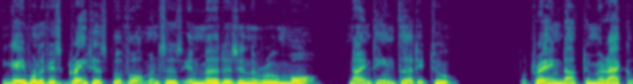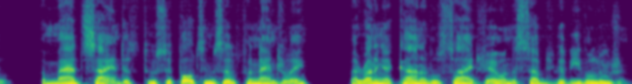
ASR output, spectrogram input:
He gave one of his greatest performances in Murders in the Rue Morgue, 1932, portraying Dr. Mirakle, a mad scientist who supports himself financially by running a carnival sideshow on the subject of evolution.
